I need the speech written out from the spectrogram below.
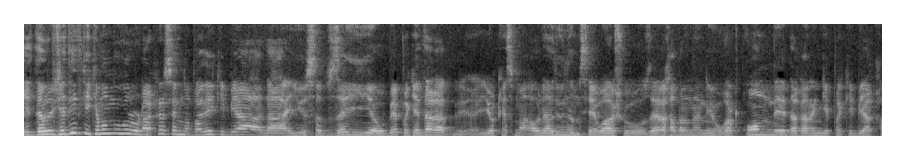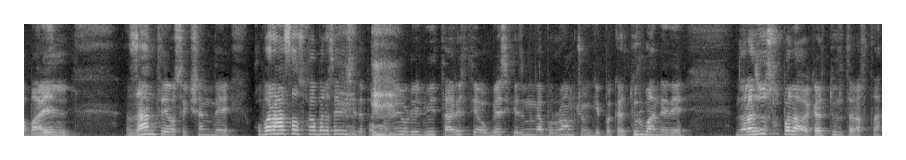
د دور جدید کې کوم ګورو ډاکټر سم نو پدې کې بیا دا یوسف زئی او به پکې دغه یو قسمه اولادونه هم سیوا شو زهره خبرنه نه غټ قوم دی دغه رنګ پکې بیا قبایل ځان ته یو سیکشن دی خو بهر حال تاسو خبره سړي چې د پښتنو یو ډېر لوی تاریخ دی او بیس کې زمونږ پروګرام چونکې په کلتور باندې دی نو راځو خپل هغه کلتور طرف ته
